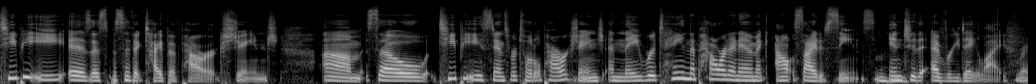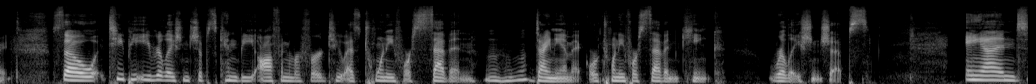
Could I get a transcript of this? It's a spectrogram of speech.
TPE is a specific type of power exchange. Um, so TPE stands for total power exchange, and they retain the power dynamic outside of scenes into the everyday life. Right. So TPE relationships can be often referred to as 24 7 dynamic or 24 7 kink relationships. And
